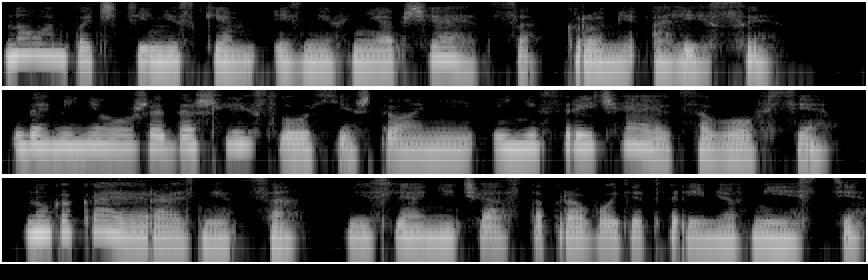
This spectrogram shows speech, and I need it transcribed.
Но он почти ни с кем из них не общается, кроме Алисы. До меня уже дошли слухи, что они и не встречаются вовсе. Но какая разница, если они часто проводят время вместе?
